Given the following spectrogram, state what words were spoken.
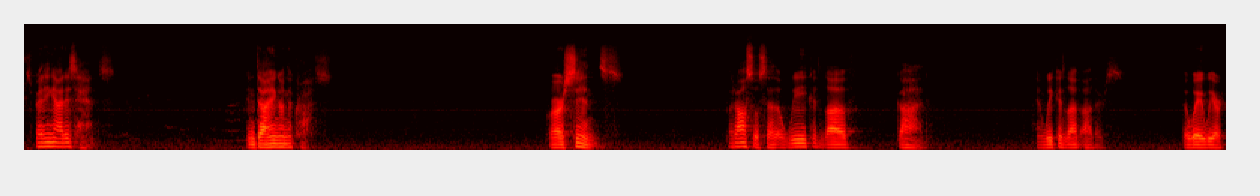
spreading out his hands and dying on the cross for our sins, but also so that we could love God and we could love others the way we are.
